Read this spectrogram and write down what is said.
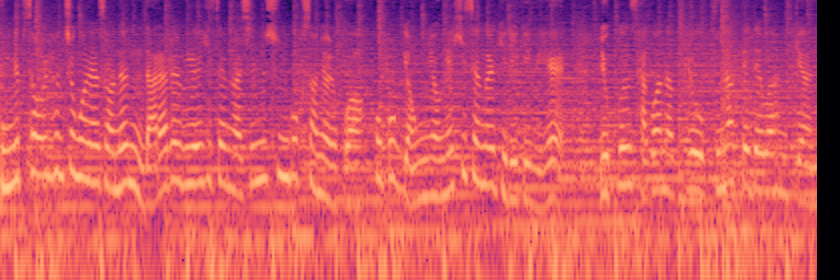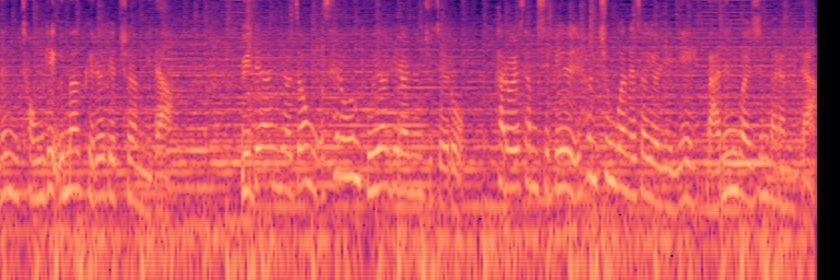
국립서울현충원에서는 나라를 위해 희생하신 순국선열과 호국 영령의 희생을 기리기 위해 육군 사관학교 군악대대와 함께하는 정기음악회를 개최합니다. 위대한 여정 새로운 도약이라는 주제로 8월 30일 현충관에서 열리니 많은 관심 바랍니다.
